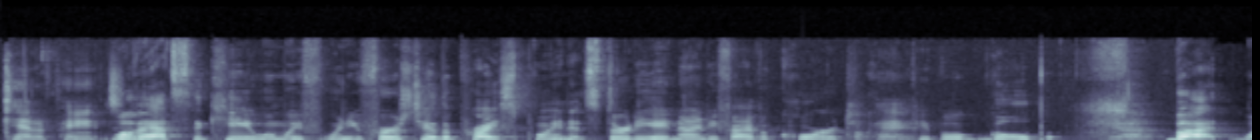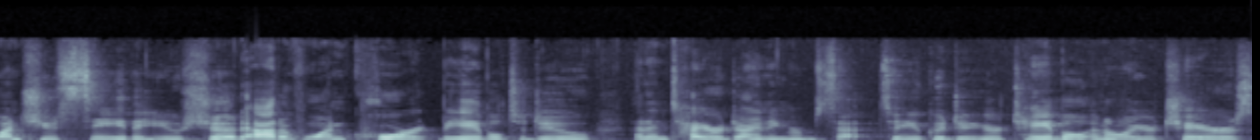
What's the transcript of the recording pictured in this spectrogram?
can of paint? Well, that's the key. When we when you first hear the price point, it's thirty-eight ninety-five a quart. Okay. People gulp. Yeah. But once you see that you should, out of one quart, be able to do an entire dining room set. So you could do your table and all your chairs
